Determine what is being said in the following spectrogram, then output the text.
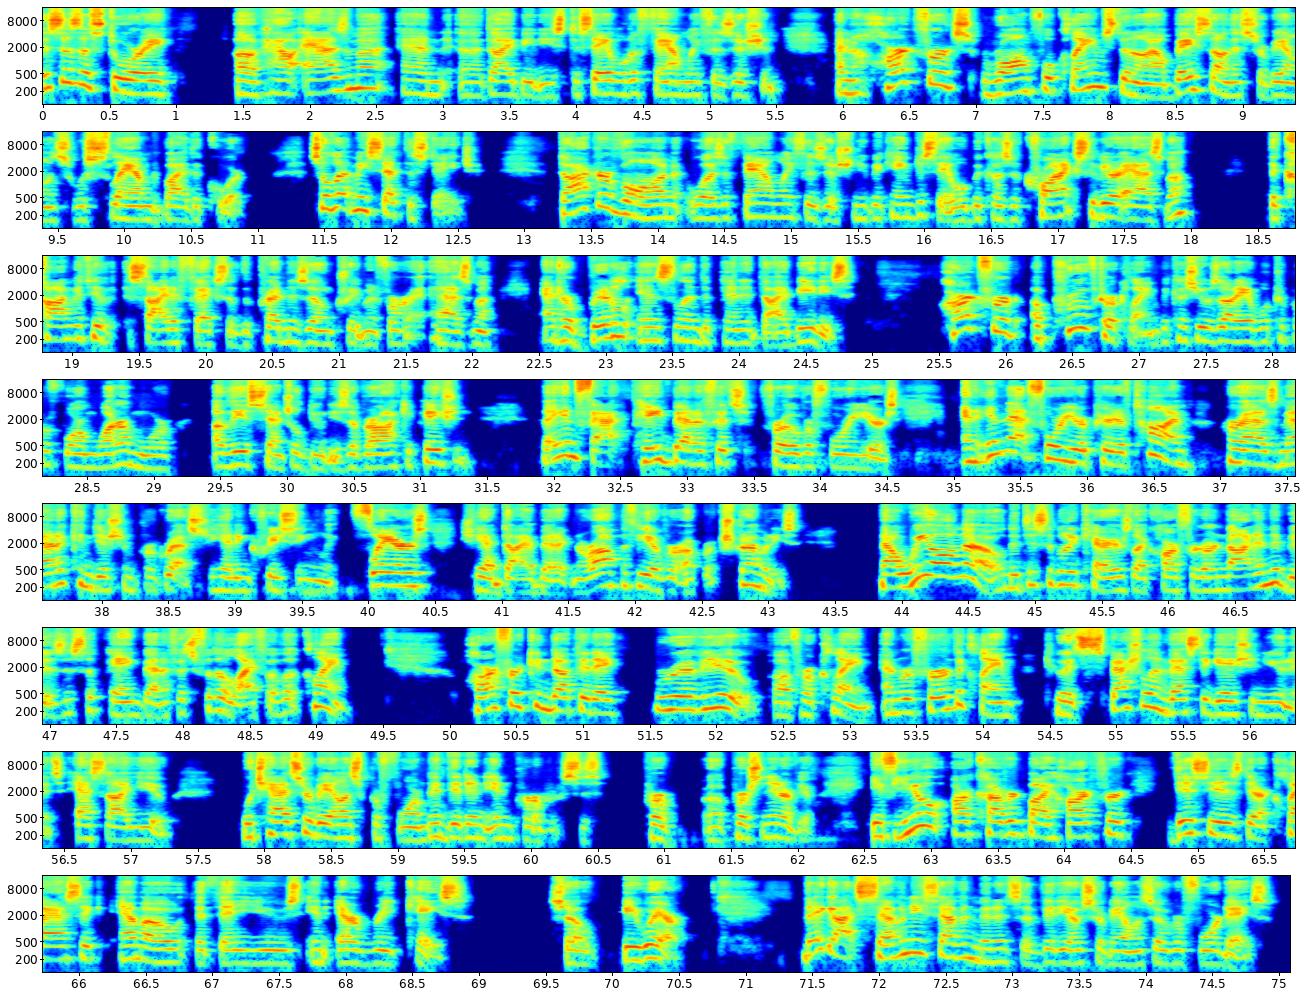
This is a story of how asthma and uh, diabetes disabled a family physician. And Hartford's wrongful claims denial based on this surveillance was slammed by the court. So let me set the stage. Dr. Vaughn was a family physician who became disabled because of chronic severe asthma, the cognitive side effects of the prednisone treatment for her asthma, and her brittle insulin dependent diabetes. Hartford approved her claim because she was unable to perform one or more of the essential duties of her occupation. They, in fact, paid benefits for over four years. And in that four year period of time, her asthmatic condition progressed. She had increasing flares. She had diabetic neuropathy of her upper extremities. Now, we all know that disability carriers like Hartford are not in the business of paying benefits for the life of a claim. Hartford conducted a review of her claim and referred the claim to its Special Investigation Units, SIU, which had surveillance performed and did an in-person per uh, person interview. If you are covered by Hartford, this is their classic MO that they use in every case. So beware. They got 77 minutes of video surveillance over four days.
